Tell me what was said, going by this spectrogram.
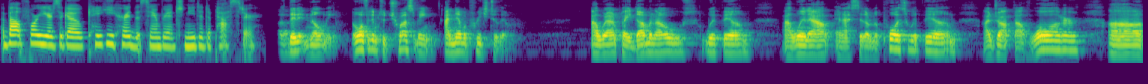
About four years ago, Cahee heard that Sand Branch needed a pastor. They didn't know me. Order for them to trust me, I never preached to them. I went out and played dominoes with them. I went out and I sit on the porch with them. I dropped off water. Uh,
